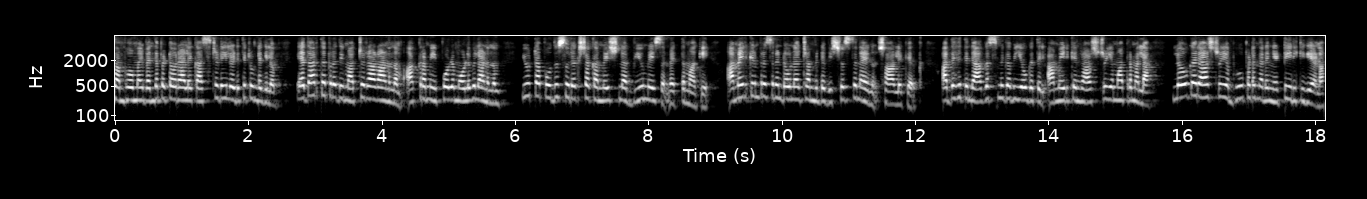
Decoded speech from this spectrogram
സംഭവവുമായി ബന്ധപ്പെട്ട ഒരാളെ കസ്റ്റഡിയിൽ എടുത്തിട്ടുണ്ടെങ്കിലും യഥാർത്ഥ പ്രതി മറ്റൊരാളാണെന്നും അക്രമി ഇപ്പോഴും ഒളിവിലാണെന്നും യൂട്ട പൊതുസുരക്ഷാ കമ്മീഷണർ ബ്യൂ മേസൺ വ്യക്തമാക്കി. അമേരിക്കൻ പ്രസിഡന്റ് ഡൊണാൾഡ് ട്രംപിന്റെ വിശ്വസ്തനായിരുന്നു ചാർലി കിർക്ക്. അദ്ദേഹത്തിന്റെ ആകസ്മിക വിയോഗത്തിൽ അമേരിക്കൻ രാഷ്ട്രീയം മാത്രമല്ല ലോക രാഷ്ട്രീയ ഭൂപടം തന്നെ ഞെട്ടിയിരിക്കുകയാണ്.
